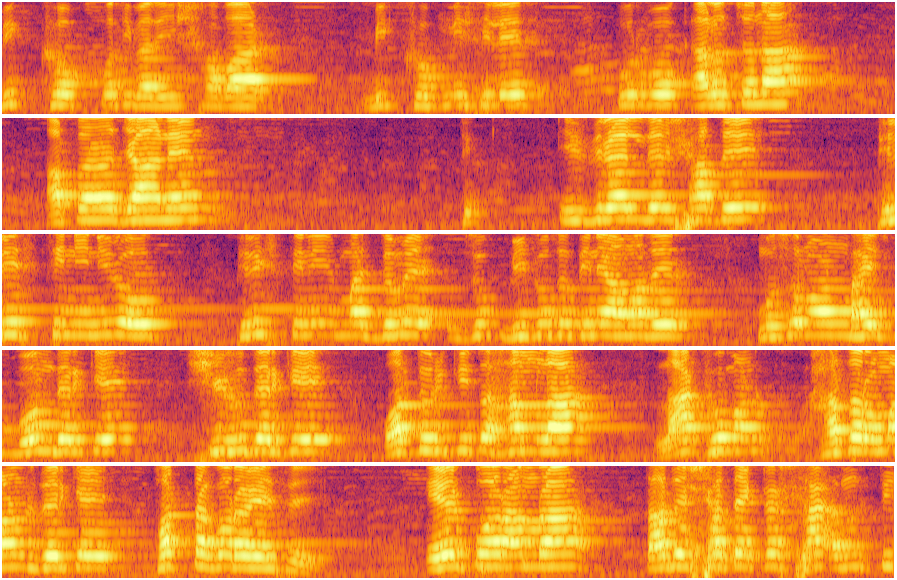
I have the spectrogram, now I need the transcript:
বিক্ষোভ প্রতিবাদী সবার বিক্ষোভ মিছিলের পূর্বক আলোচনা। আপনারা জানেন ইসরায়েলদের সাথে ফিলিস্তিনি নিরোধ ফিলিস্তিনির মাধ্যমে বিগত দিনে আমাদের মুসলমান ভাই বোনদেরকে, শিশুদেরকে অতর্কিত হামলা, লাখো হাজারো মানুষদেরকে হত্যা করা হয়েছে। এরপর আমরা তাদের সাথে একটা শান্তি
